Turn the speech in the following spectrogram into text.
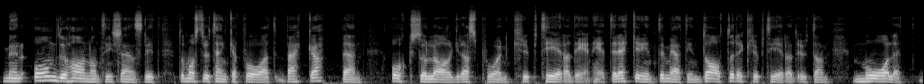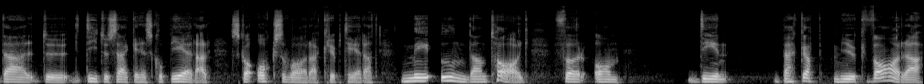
Men om du har någonting känsligt, då måste du tänka på att backupen också lagras på en krypterad enhet. Det räcker inte med att din dator är krypterad utan målet där du, dit du säkerhetskopierar ska också vara krypterat med undantag för om din backup-mjukvara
